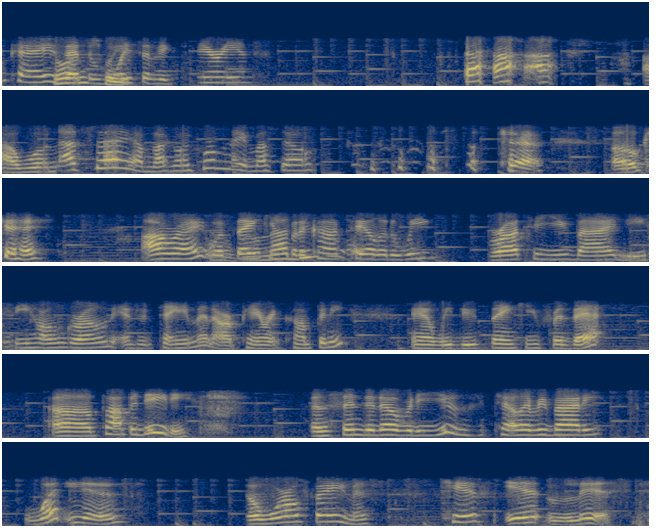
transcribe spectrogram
Okay. Is that the sweet. voice of experience? I will not say. I'm not going to incriminate myself. okay. All right. Well, thank you for the do that. cocktail of the week, brought to you by DC Homegrown Entertainment, our parent company, and we do thank you for that. Uh, Papa Didi, and send it over to you. Tell everybody what is the world famous Kiss It list.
